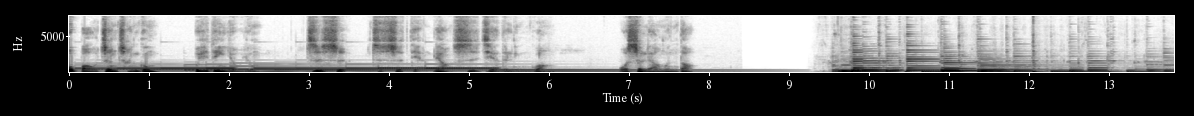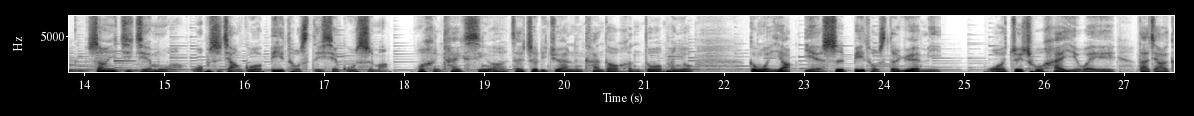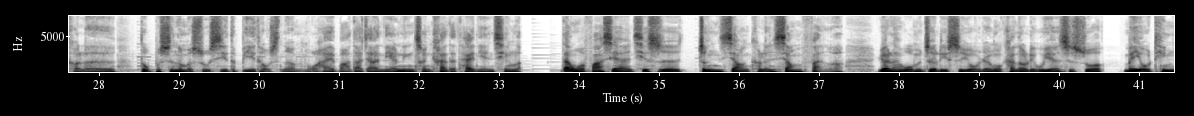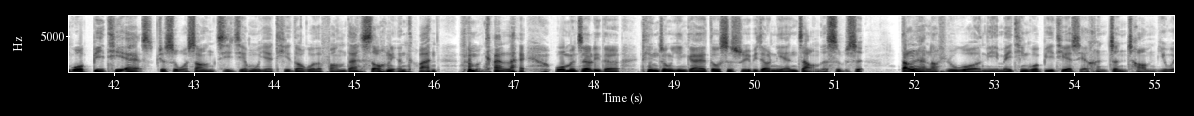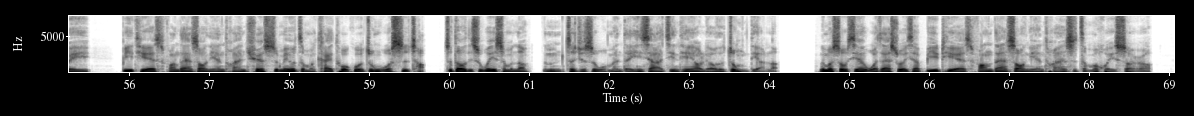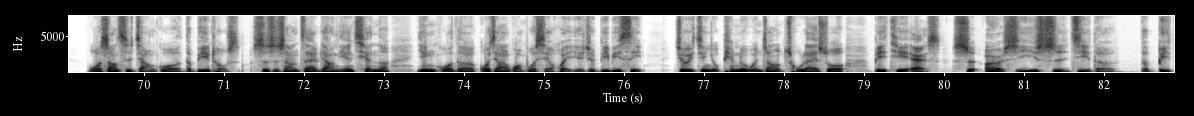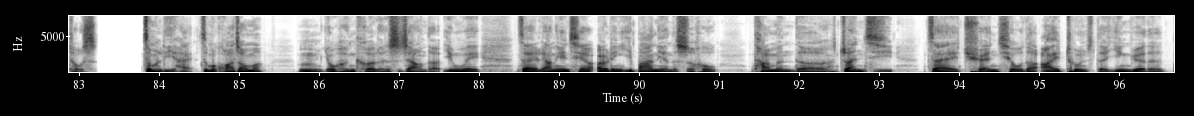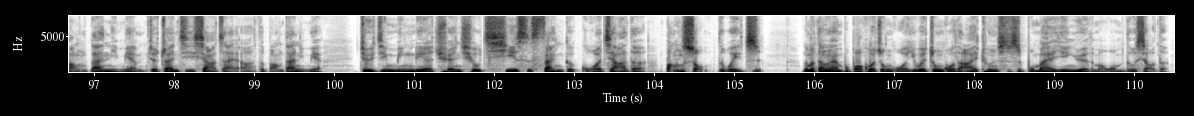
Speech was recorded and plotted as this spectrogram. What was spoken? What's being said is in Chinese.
不保证成功，不一定有用。知识只是点亮世界的灵光。我是梁文道。上一集节目啊，我不是讲过 Beatles 的一些故事吗？我很开心啊，在这里居然能看到很多朋友跟我一样，也是 Beatles 的乐迷。我最初还以为大家可能都不是那么熟悉的 Beatles 呢，我还把大家年龄层看得太年轻了。但我发现其实真相可能相反啊！原来我们这里是有人，我看到留言是说没有听过 BTS，就是我上集节目也提到过的防弹少年团。那么看来我们这里的听众应该都是属于比较年长的，是不是？当然了，如果你没听过 BTS 也很正常，因为 BTS 防弹少年团确实没有怎么开拓过中国市场。这到底是为什么呢？嗯，这就是我们等一下今天要聊的重点了。那么，首先我再说一下 BTS 防弹少年团是怎么回事儿啊？我上次讲过 The Beatles，事实上在两年前呢，英国的国家广播协会，也就 BBC。就已经有评论文章出来说，BTS 是二十一世纪的 The Beatles，这么厉害，这么夸张吗？嗯，有很可能是这样的，因为在两年前，二零一八年的时候，他们的专辑在全球的 iTunes 的音乐的榜单里面，就专辑下载啊的榜单里面，就已经名列全球七十三个国家的榜首的位置。那么当然不包括中国，因为中国的 iTunes 是不卖音乐的嘛，我们都晓得。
